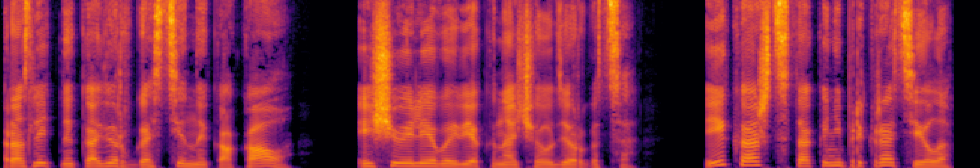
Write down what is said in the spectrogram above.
разлить на ковер в гостиной какао, еще и левое веко начало дергаться. И, кажется, так и не прекратила.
